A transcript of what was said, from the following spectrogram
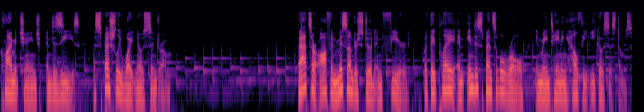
climate change, and disease, especially white nose syndrome. Bats are often misunderstood and feared, but they play an indispensable role in maintaining healthy ecosystems.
